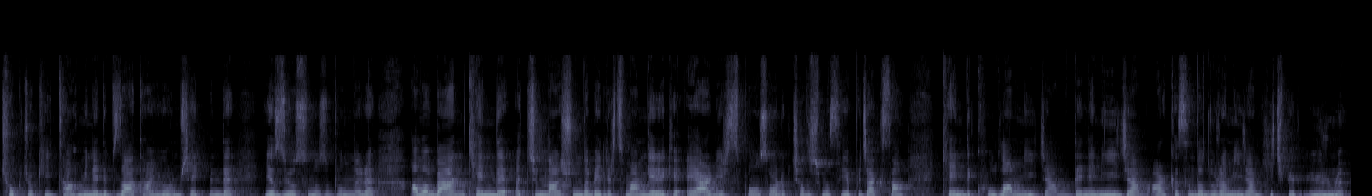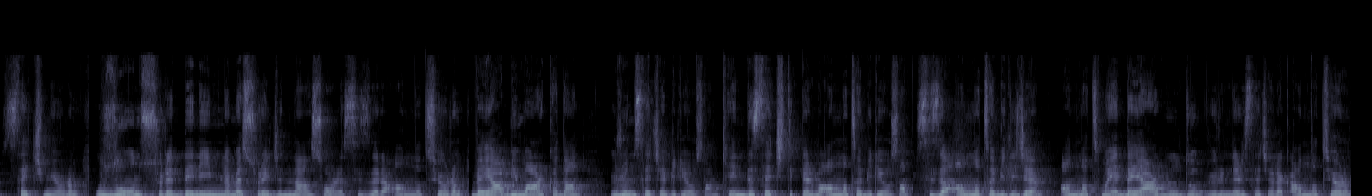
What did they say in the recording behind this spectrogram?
Çok çok iyi tahmin edip zaten yorum şeklinde yazıyorsunuz bunları. Ama ben kendi açımdan şunu da belirtmem gerekiyor. Eğer bir sponsorluk çalışması yapacaksam kendi kullanmayacağım, denemeyeceğim, arkasında duramayacağım hiçbir ürünü seçmiyorum. Uzun süre deneyimleme sürecinden sonra sizlere anlatıyorum. Veya bir markadan ürün seçebiliyorsam, kendi seçtiklerimi anlatabiliyorsam size anlatabileceğim, anlatmaya değer bulduğum ürünleri seçerek anlatıyorum.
